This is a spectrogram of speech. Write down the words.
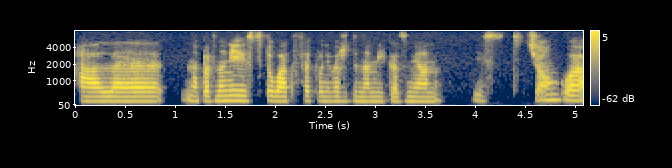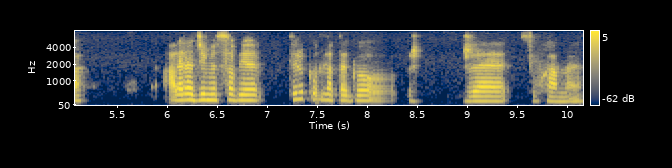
ale na pewno nie jest to łatwe, ponieważ dynamika zmian jest ciągła, ale radzimy sobie tylko dlatego, że słuchamy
